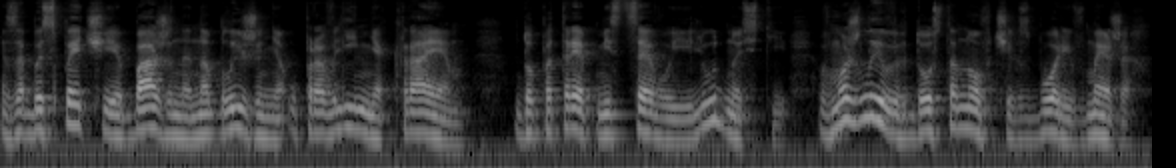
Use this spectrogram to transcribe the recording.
забезпечує бажане наближення управління краєм до потреб місцевої людності в можливих до установчих зборів межах.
